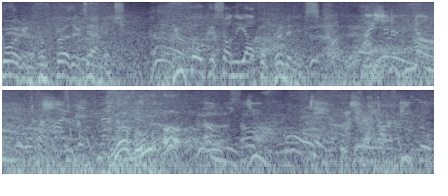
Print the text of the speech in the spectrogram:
Gorgon from further damage. You focus on the Alpha Primitives. I should have known you were behind this madness. Level up. Only you dare betray our people.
